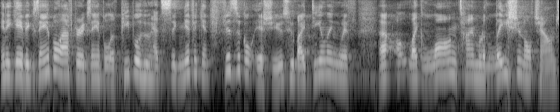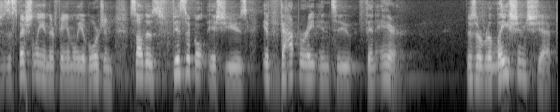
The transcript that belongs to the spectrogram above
And he gave example after example of people who had significant physical issues, who, by dealing with uh, like long time relational challenges, especially in their family of origin, saw those physical issues evaporate into thin air. There's a relationship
